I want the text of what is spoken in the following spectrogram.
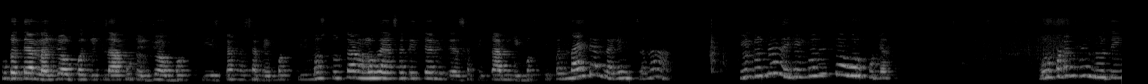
कुठं त्यांना जॉब बघितला कुठं जॉब बघतीस कशासाठी बघतीस? मस्त तू चांगलं व्हायसाठी त्यांच्यासाठी काम ही बघती पण नाही त्यांना घ्यायचं ना. हिंडू नाही हिंडू दे त्या वरपुट्यात वरपुट्यात हिंडू दे.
